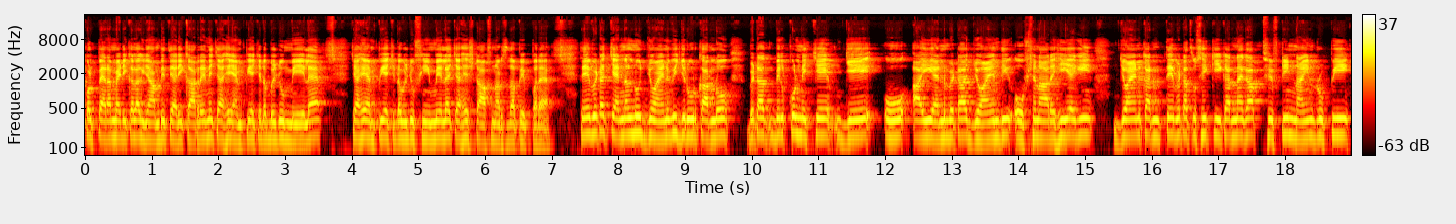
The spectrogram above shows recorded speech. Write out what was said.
ਕੋਲ ਪੈਰਾਮੈਡੀਕਲ ਐਗਜ਼ਾਮ ਦੀ ਤਿਆਰੀ ਕਰ ਰਹੇ ਨੇ, ਚਾਹੇ ਐਮਪੀਐਚਡਬਲਯੂ ਮੇਲ ਹੈ ਚਾਹੇ ਐਮਪੀਐਚਡਬਲਯੂ ਫੀਮੇਲ ਹੈ, ਚਾਹੇ ਸਟਾਫ ਨਰਸ ਦਾ ਪੇਪਰ ਹੈ। ਤੇ ਬੇਟਾ ਚੈਨਲ ਨੂੰ ਜੁਆਇਨ ਵੀ ਜਰੂਰ ਕਰ ਲਓ। ਬੇਟਾ ਬਿਲਕੁਲ ਨੀਚੇ ਜੇ ਓ ਆਈ ਐਨ ਬੇਟਾ ਜੁਆਇਨ ਦੀ ਆਪਸ਼ਨ ਆ ਰਹੀ ਹੈਗੀ। ਜੁਆਇਨ ਕਰਨ ਤੇ ਬੇਟਾ ਤੁਸੀਂ ਕੀ ਕਰਨਾ ਹੈਗਾ? 59 ਰੁਪੀ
